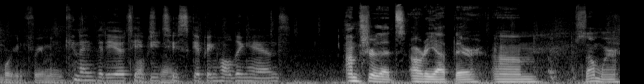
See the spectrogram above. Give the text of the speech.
Morgan Freeman. Can I videotape Talks you two it. skipping holding hands? I'm sure that's already out there, um, somewhere.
